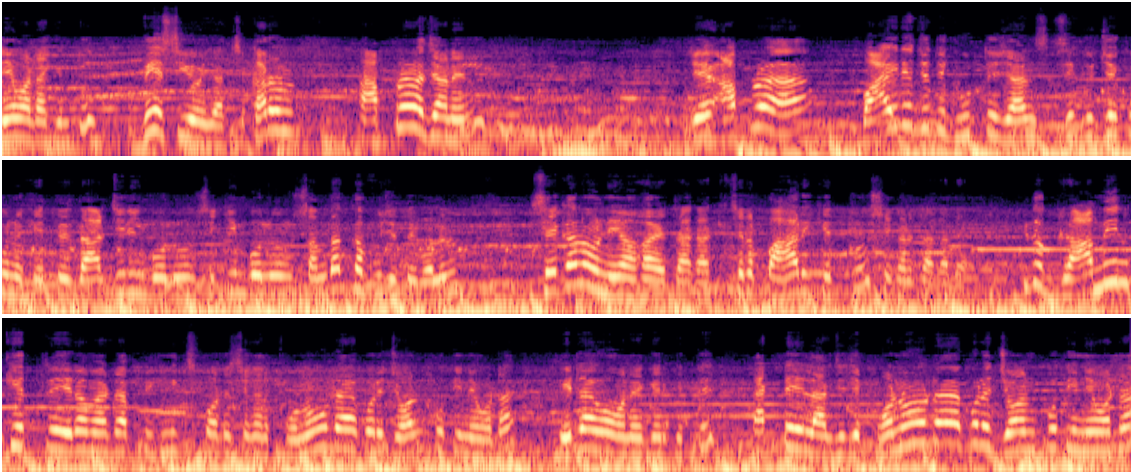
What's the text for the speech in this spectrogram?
নেওয়াটা কিন্তু বেশি হয়ে যাচ্ছে। কারণ আপনারা জানেন যে আপনারা বাইরে যদি ঘুরতে যান, সে যে কোনো ক্ষেত্রে দার্জিলিং বলুন, সিকিম বলুন, সান্দাক্কা পুজোতে বলুন সেখানেও নেওয়া হয় টাকা। সেটা পাহাড়ি ক্ষেত্রেও সেখানে টাকা দেয়। কিন্তু গ্রামীণ ক্ষেত্রে এরকম একটা পিকনিক স্পটে সেখানে পনেরো টাকা করে জনপ্রতি নেওয়াটা, এটাও অনেকের ক্ষেত্রে একটাই লাগছে যে পনেরো টাকা করে জনপ্রতি নেওয়াটা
